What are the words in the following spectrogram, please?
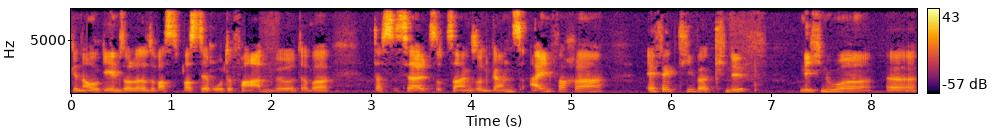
genau gehen soll, also was, was der rote Faden wird. Aber das ist halt sozusagen so ein ganz einfacher, effektiver Kniff, nicht nur äh,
